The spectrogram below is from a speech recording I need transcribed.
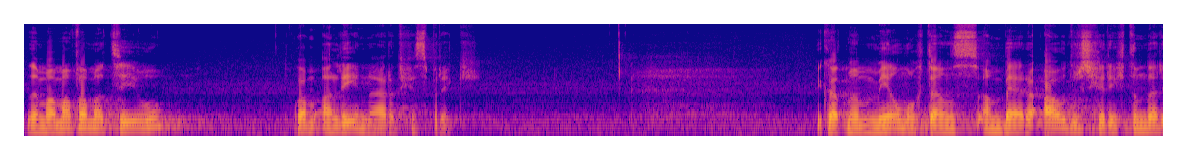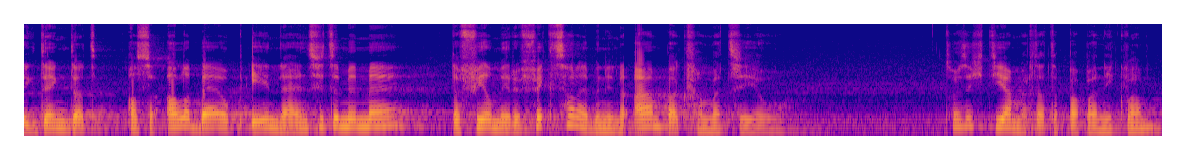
de mama van Matteo, kwam alleen naar het gesprek. Ik had mijn mail nogthans aan beide ouders gericht, omdat ik denk dat als ze allebei op één lijn zitten met mij, dat veel meer effect zal hebben in de aanpak van Matteo. Het was echt jammer dat de papa niet kwam.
